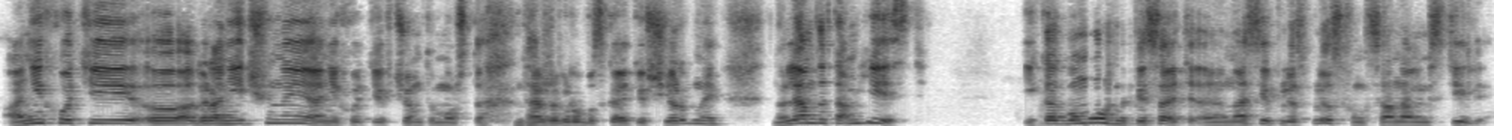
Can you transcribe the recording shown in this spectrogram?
Они хоть и э, ограниченные, они хоть и в чем-то, может, даже, грубо сказать, ущербные, но лямбда там есть. И как бы можно писать э, на C++ в функциональном стиле.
